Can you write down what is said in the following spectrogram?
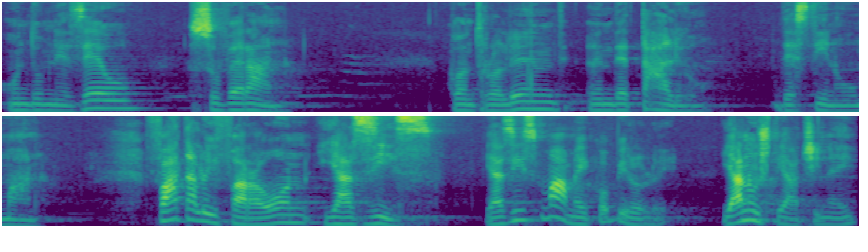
Un Dumnezeu suveran, controlând în detaliu destinul uman. Fata lui Faraon i-a zis, i-a zis mamei copilului, ea nu știa cine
